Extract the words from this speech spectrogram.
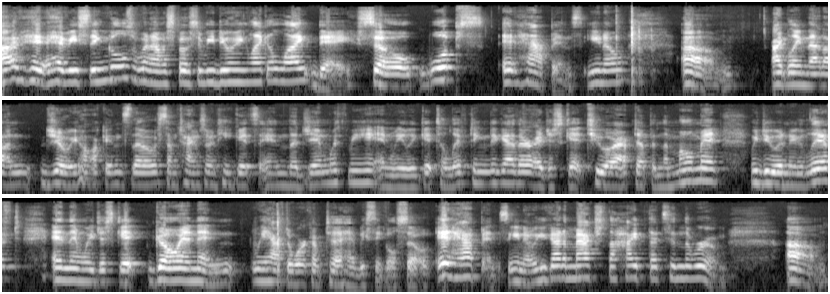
I've hit heavy singles when I was supposed to be doing like a light day. So, whoops, it happens, you know? Um, I blame that on Joey Hawkins though. Sometimes when he gets in the gym with me and we get to lifting together, I just get too wrapped up in the moment. We do a new lift and then we just get going and we have to work up to a heavy single. So it happens, you know, you got to match the hype that's in the room. Um,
